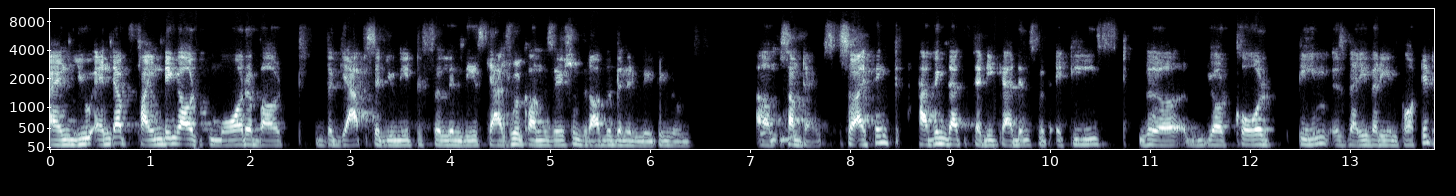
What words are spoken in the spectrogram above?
and you end up finding out more about the gaps that you need to fill in these casual conversations rather than in meeting rooms um, sometimes. So I think having that steady cadence with at least the your core team is very very important,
